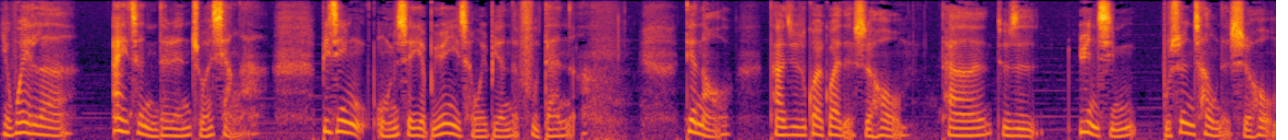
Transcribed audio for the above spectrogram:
也为了爱着你的人着想啊！毕竟我们谁也不愿意成为别人的负担呢。电脑它就是怪怪的时候，它就是运行不顺畅的时候，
